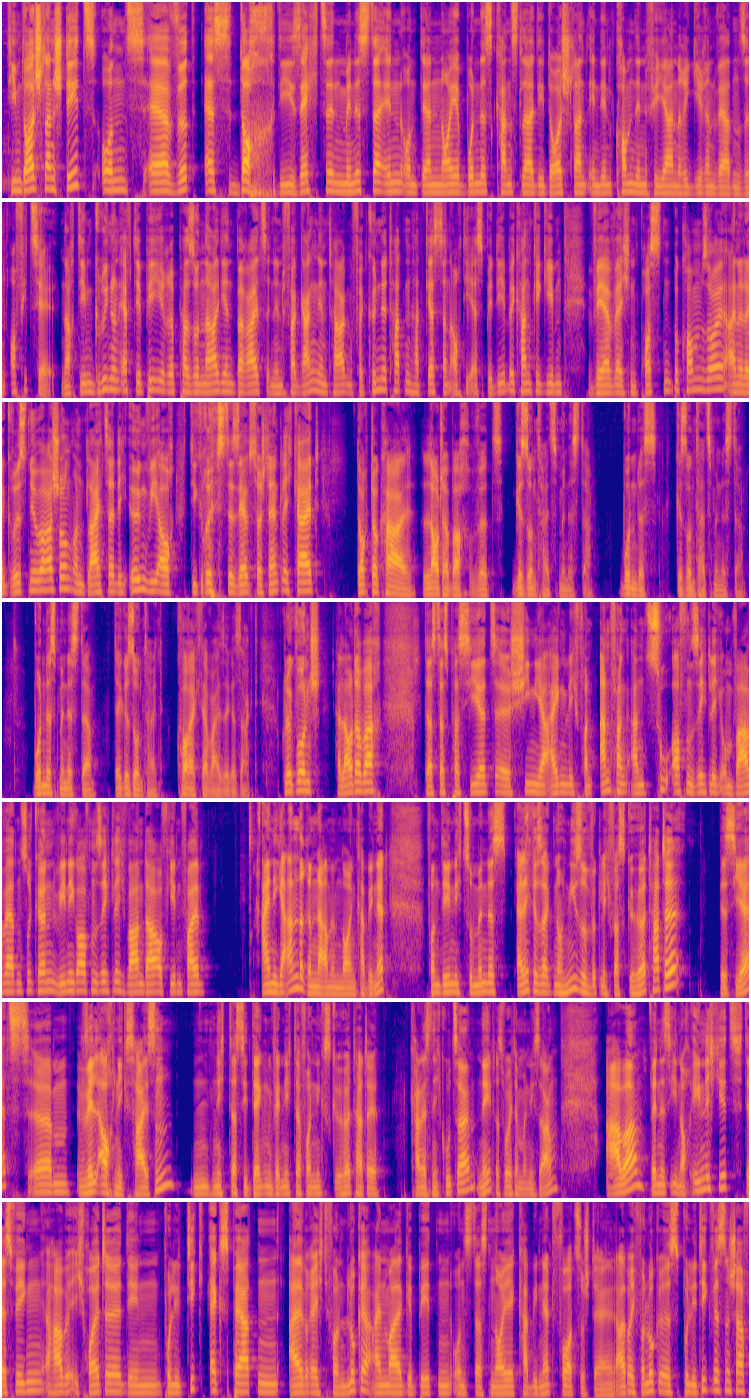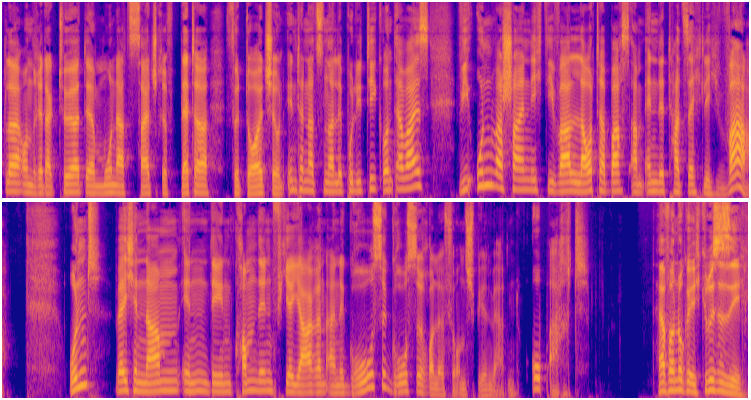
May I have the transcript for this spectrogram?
Team Deutschland steht und er wird es doch. Die 16 MinisterInnen und der neue Bundeskanzler, die Deutschland in den kommenden vier Jahren regieren werden, sind offiziell. Nachdem Grüne und FDP ihre Personalien bereits in den vergangenen Tagen verkündet hatten, hat gestern auch die SPD bekannt gegeben, wer welchen Posten bekommen soll. Eine der größten Überraschungen und gleichzeitig irgendwie auch die größte Selbstverständlichkeit. Dr. Karl Lauterbach wird Gesundheitsminister. Bundesgesundheitsminister. Bundesminister der Gesundheit, korrekterweise gesagt. Glückwunsch, Herr Lauterbach. Dass das passiert, äh, schien ja eigentlich von Anfang an zu offensichtlich, um wahr werden zu können. Weniger offensichtlich waren da auf jeden Fall einige andere Namen im neuen Kabinett, von denen ich zumindest ehrlich gesagt noch nie so wirklich was gehört hatte. Bis jetzt. Ähm, will auch nichts heißen. Nicht, dass Sie denken, wenn ich davon nichts gehört hatte, kann es nicht gut sein. Nee, das wollte ich damit nicht sagen. Aber wenn es Ihnen auch ähnlich geht, deswegen habe ich heute den Politikexperten Albrecht von Lucke einmal gebeten, uns das neue Kabinett vorzustellen. Albrecht von Lucke ist Politikwissenschaftler und Redakteur der Monatszeitschrift Blätter für deutsche und internationale Politik und er weiß, wie unwahrscheinlich die Wahl Lauterbachs am Ende tatsächlich war. Und welche Namen in den kommenden vier Jahren eine große, große Rolle für uns spielen werden. Obacht! Herr von Lucke, ich grüße Sie.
